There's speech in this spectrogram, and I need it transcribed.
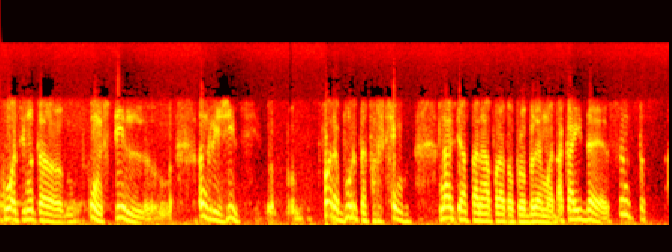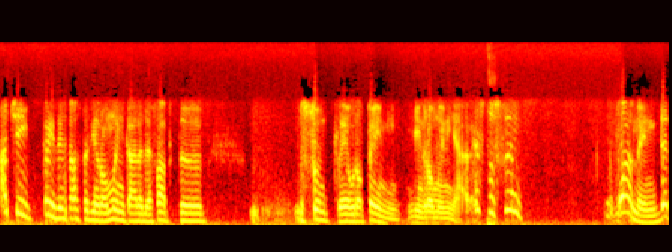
cu o ținută, cu un stil, îngrijiți, fără burtă, poftim. N-ar fi asta neapărat o problemă. Dar ca idee, sunt acei 30% din români care, de fapt, eh, sunt europeni din România. Restul sunt oameni de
